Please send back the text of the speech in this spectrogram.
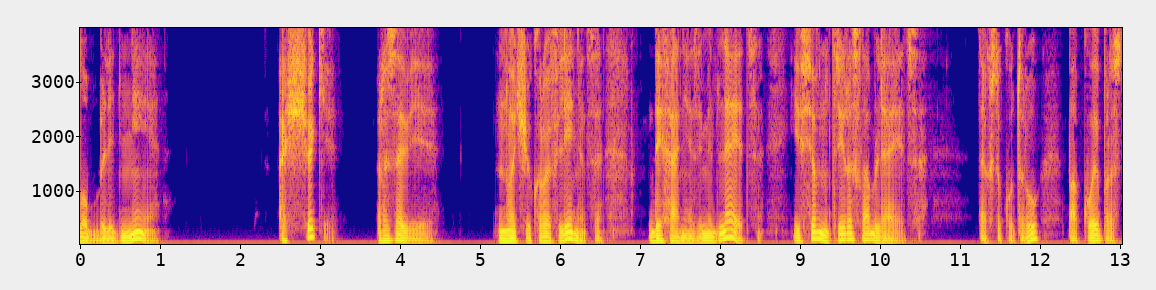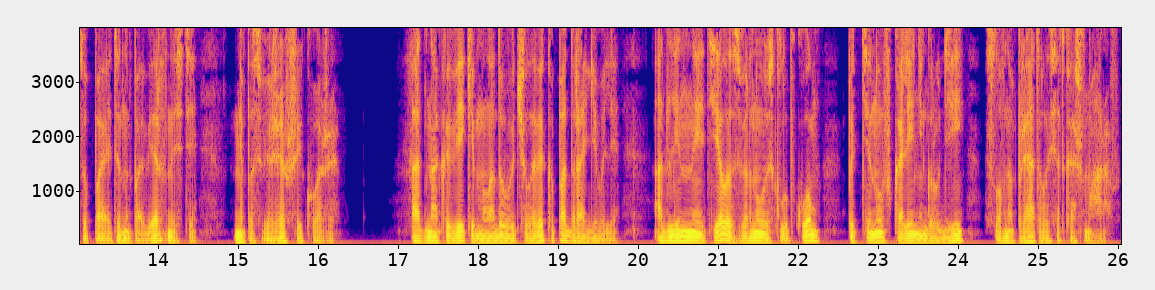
лоб бледнее, а щеки розовее. Ночью кровь ленится, Дыхание замедляется, и все внутри расслабляется. Так что к утру покой проступает и на поверхности, на посвежевшей коже. Однако веки молодого человека подрагивали, а длинное тело свернулось клубком, подтянув колени груди, словно пряталось от кошмаров.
